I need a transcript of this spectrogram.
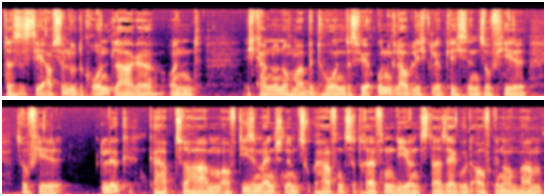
Das ist die absolute Grundlage und ich kann nur noch mal betonen, dass wir unglaublich glücklich sind, so viel, so viel Glück gehabt zu haben, auf diese Menschen im Zughafen zu treffen, die uns da sehr gut aufgenommen haben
